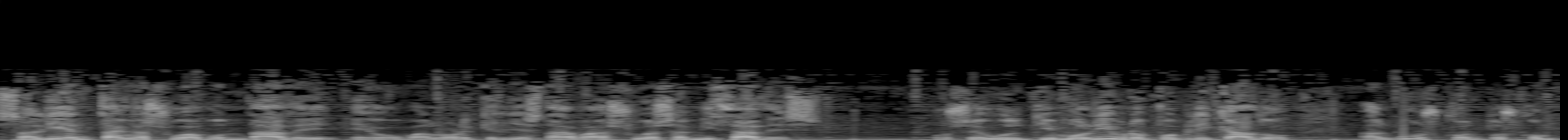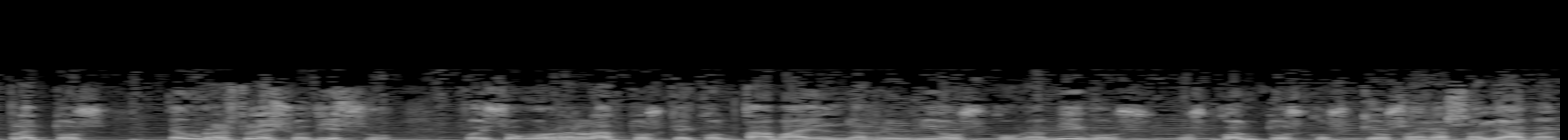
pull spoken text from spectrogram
Salientan a súa bondade e o valor que lles daba ás súas amizades. O seu último libro publicado, algúns contos completos, é un reflexo diso, pois son os relatos que contaba el nas reunións con amigos, os contos cos que os agasallaba.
